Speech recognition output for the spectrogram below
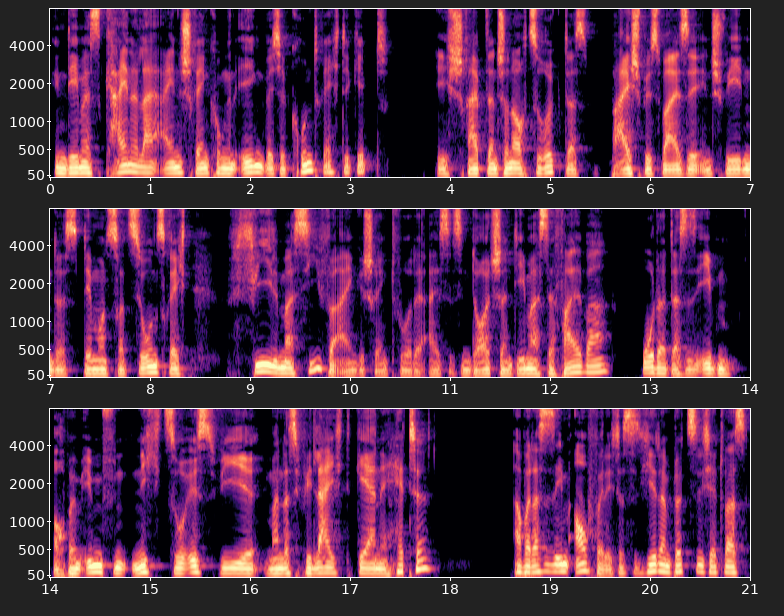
In dem es keinerlei Einschränkungen irgendwelcher Grundrechte gibt. Ich schreibe dann schon auch zurück, dass beispielsweise in Schweden das Demonstrationsrecht viel massiver eingeschränkt wurde, als es in Deutschland jemals der Fall war. Oder dass es eben auch beim Impfen nicht so ist, wie man das vielleicht gerne hätte. Aber das ist eben auffällig, dass es hier dann plötzlich etwas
